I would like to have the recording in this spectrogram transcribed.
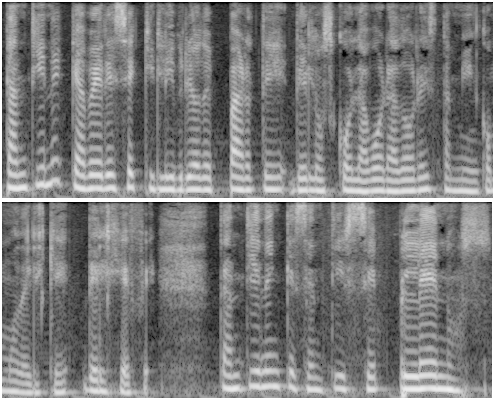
tan, tiene que haber ese equilibrio de parte de los colaboradores también como del, que, del jefe. Tan tienen que sentirse plenos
